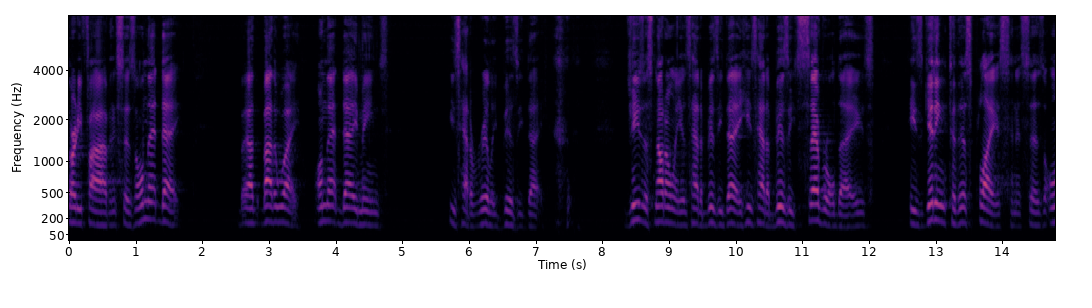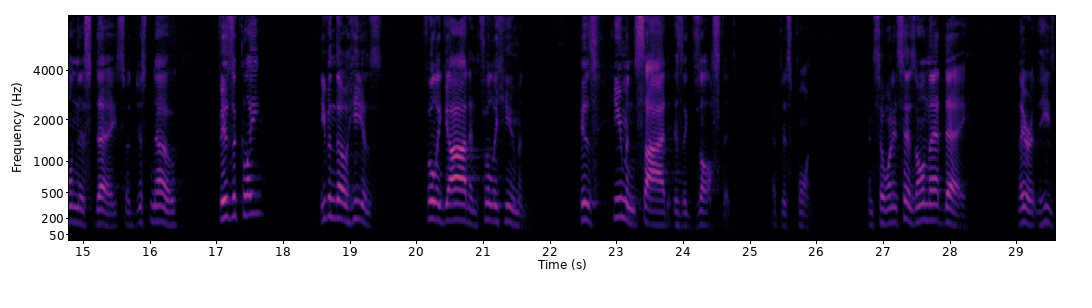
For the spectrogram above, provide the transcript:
35, and it says, On that day, by, by the way, on that day means he's had a really busy day. Jesus not only has had a busy day, he's had a busy several days. He's getting to this place, and it says, On this day. So just know, physically, even though he is fully God and fully human, his human side is exhausted at this point. And so when it says on that day, they're, he's,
